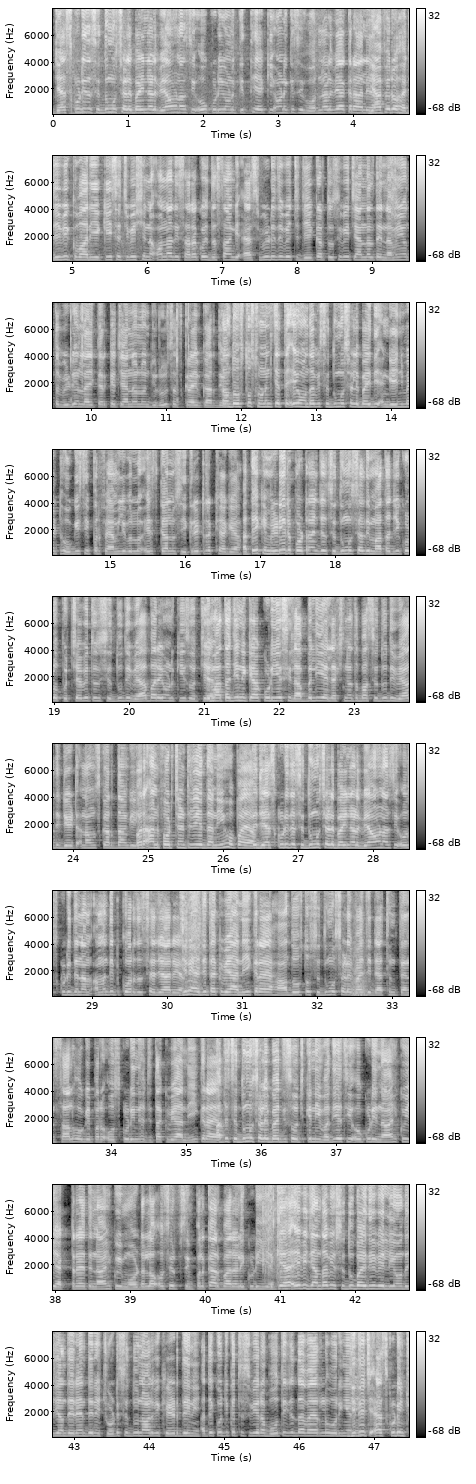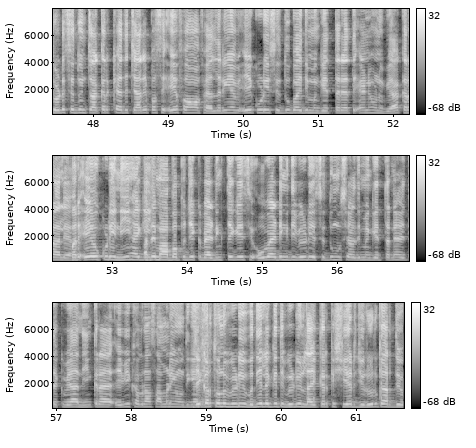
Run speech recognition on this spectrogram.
ਜੈਸ ਕੁੜੀ ਦਾ ਸਿੱਧੂ ਮੂਸੇਵਾਲੇ ਬਾਈ ਨਾਲ ਵਿਆਹ ਹੋਣਾ ਸੀ ਉਹ ਕੁੜੀ ਹੁਣ ਕਿੱਥੇ ਹੈ ਕਿ ਉਹਨੇ ਕਿਸੇ ਹੋਰ ਨਾਲ ਵਿਆਹ ਕਰਾ ਲਿਆ? ਜਾਂ ਫਿਰ ਉਹ ਹਜੇ ਵੀ ਕੁਵਾਰੀ ਹੈ ਕੀ ਸਿਚੁਏਸ਼ਨ ਹੈ ਉਹਨਾਂ ਦੀ ਸਾਰਾ ਕੁਝ ਦੱਸਾਂਗੇ ਇਸ ਵੀਡੀਓ ਦੇ ਵਿੱਚ। ਜੇਕਰ ਤੁਸੀਂ ਵੀ ਚੈਨਲ ਤੇ ਨਵੇਂ ਹੋ ਤਾਂ ਵੀਡੀਓ ਨੂੰ ਲਾਈਕ ਕਰਕੇ ਚੈਨਲ ਨੂੰ ਜਰੂਰ ਸਬਸਕ੍ਰਾਈਬ ਕਰ ਦਿਓ। ਤਾਂ ਦੋਸਤੋ ਸੁਣਨ ਚ ਤੇ ਇਹ ਆਉਂਦਾ ਵੀ ਸਿੱਧੂ ਮੂਸੇਵਾਲੇ ਬਾਈ ਦੀ ਇੰਗੇਜਮੈਂਟ ਹੋ ਗਈ ਸੀ ਪਰ ਫੈਮਿਲੀ ਵੱਲੋਂ ਇਸ ਗੱਲ ਨੂੰ ਸੀਕ੍ਰੀਟ ਰੱਖਿਆ ਗਿਆ। ਅਤੇ ਇੱਕ ਮੀਡੀਆ ਰਿਪੋਰਟਰ ਨੇ ਜਦ ਸਿੱਧੂ ਮੂਸੇਵਾਲੇ ਦੀ ਮਾਤਾ ਜੀ ਕੋਲੋਂ ਪੁੱਛਿਆ ਵੀ ਤੁਸੀਂ ਸਿੱਧੂ ਦੇ ਵਿਆਹ ਬਾਰੇ ਹੁਣ ਕੀ ਸੋਚਿਆ? ਤੇ ਮਾਤਾ ਜੀ ਨੇ ਕਿਹਾ ਕੁੜੀ ਅਸੀਂ ਲੱਭ ਲਈ ਹੈ ਇਲੈਕਸ਼ਨ ਤੋਂ ਬਾਅਦ ਸਿੱਧੂ ਦੇ ਵਿਆਹ ਦੀ ਡੇਟ ਅਨਾਉਂਸ ਕਰ ਦਾਂਗੇ। ਪਰ ਅਨਫੋਰਚੂਨਟਲੀ ਇਦਾਂ ਨਹੀਂ ਹੋ ਪਾਇਆ। ਤੇ ਜੈਸ ਕੁੜੀ ਦਾ ਸਿੱਧੂ ਮੂਸੇਵਾਲੇ ਬਾਈ ਨਾਲ ਵਿਆਹ ਹੋਣਾ ਸੀ ਉਸ ਕੁੜੀ ਦਾ ਨਾਮ ਅਮਨਦੀਪ ਕੌਰ ਦੱਸਿਆ ਜਾ ਰਿਹਾ। ਜਿਹਨੇ ਹਜੇ ਤੱਕ ਵਿਆਹ ਨਹੀਂ ਕਰਾਇਆ, ਹਾਂ ਦੋਸਤੋ, ਸਿੱਧੂ ਮੂਸੇਵਾਲੇ ਬਾਈ ਦੀ ਡੈਥ ਨੂੰ 3 ਸਾਲ ਹੋ ਗਏ, ਪਰ ਉਸ ਕੁੜੀ ਨੇ ਹਜੇ ਤੱਕ ਵਿਆਹ ਨਹੀਂ ਕਰਾਇਆ। ਅਤੇ ਸਿੱਧੂ ਮੂਸੇਵਾਲੇ ਬਾਈ ਦੀ ਸੋਚ ਕਿੰਨੀ ਵਧੀਆ ਸੀ, ਉਹ ਕੁੜੀ ਨਾ ਹੀ ਕੋਈ ਐਕਟਰ ਹੈ ਤੇ ਨਾ ਹੀ ਕੋਈ ਮਾਡਲ ਆ, ਉਹ ਸਿਰਫ ਸਿੰਪਲ ਘਰ-ਬਾਰ ਵਾਲੀ ਕੁੜੀ ਹੈ। ਕਿਹਾ ਇਹ ਵੀ ਜਾਂਦਾ ਵੀ ਸਿੱਧੂ ਬਾਈ ਦੀ ਹਵੇਲੀ ਆਉਂਦੇ ਜਾਂਦੇ ਰਹਿੰਦੇ ਨੇ, ਛੋਟੇ ਸਿੱਧੂ ਨਾਲ ਵੀ ਖੇਡਦੇ ਨੇ, ਅਤੇ ਕੁਝ ਕੁ ਤਸਵੀਰਾਂ ਬਹੁਤ ਹੀ ਜ਼ਿਆਦਾ ਵਾਇਰਲ ਹੋ ਰਹੀਆਂ ਨੇ। ਜਿਹਦੇ ਵਿੱਚ ਇਸ ਕੁੜੀ ਨੂੰ ਛੋਟੇ ਸਿੱਧੂ ਨੂੰ ਚੱਕ ਰੱਖਿਆ ਤੇ ਚਾਰੇ ਪਾਸੇ ਇਹ ਫਾਵਾਂ ਫੈਲ ਰਹੀਆਂ ਵੀ ਇਹ ਕੁੜੀ ਸਿੱਧੂ ਬਾਈ ਦੀ ਮੰਗੇਤਰ ਹੈ ਤੇ ਇਹਨੇ ਹੁਣ ਵਿਆਹ ਕਰਾ ਲਿਆ। ਪਰ ਇਹ ਉਹ ਕੁੜੀ ਨਹੀਂ ਹੈਗੀ। ਅਤੇ ਮਾਪੇ ਜੇ ਇੱਕ ਵੈਡਿੰਗ ਤੇ ਗਏ ਸੀ, ਉਹ ਵੈਡਿੰਗ ਦੀ ਵੀਡੀਓ ਸਿੱਧੂ ਮੂਸੇਵਾਲੇ ਦੀ ਮੰਗੇਤਰ ਨੇ ਹਜੇ ਤੱਕ ਵਿਆਹ ਨਹੀਂ ਕਰਾਇਆ, ਇਹ ਵੀ ਖਬਰਾਂ ਸਾਹਮਣੇ ਆਉਂਦੀਆਂ ਜੇਕਰ ਤੁਹਾਨੂੰ ਵੀਡੀਓ ਵਧੀਆ ਲੱਗੀ ਤੇ ਵੀਡੀਓ ਨੂੰ ਲਾਈਕ ਕਰਕੇ ਸ਼ੇਅਰ ਜ਼ਰੂਰ ਕਰ ਦਿਓ।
